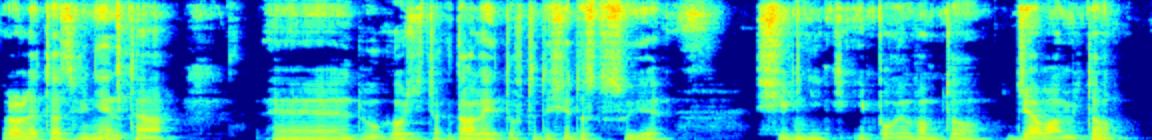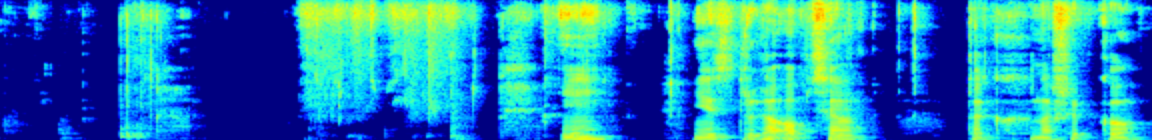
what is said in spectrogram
roleta zwinięta. e, długość i tak dalej, to wtedy się dostosuje silnik. I powiem Wam to, działa mi to. I jest druga opcja, tak na szybko.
